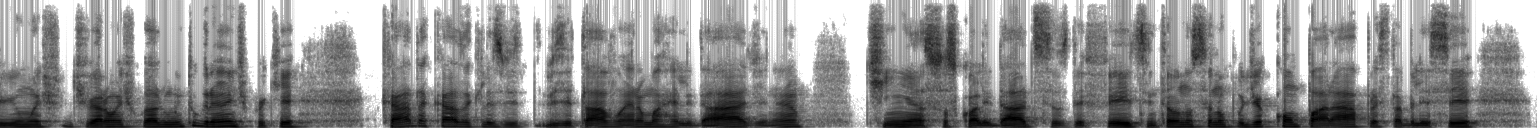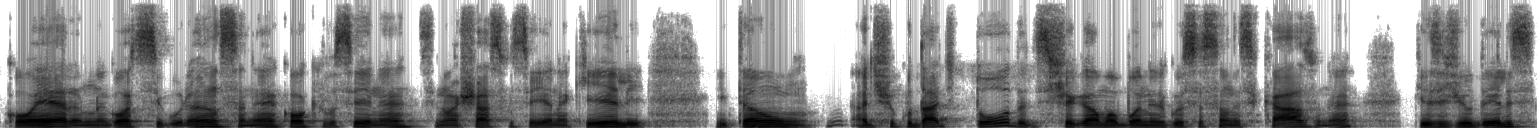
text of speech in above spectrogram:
uma, tiveram uma dificuldade muito grande, porque cada casa que eles visitavam era uma realidade, né? Tinha suas qualidades, seus defeitos, então você não podia comparar para estabelecer qual era um negócio de segurança, né? Qual que você, né? Se não achasse, você ia naquele. Então, a dificuldade toda de chegar a uma boa negociação nesse caso, né? Que exigiu deles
